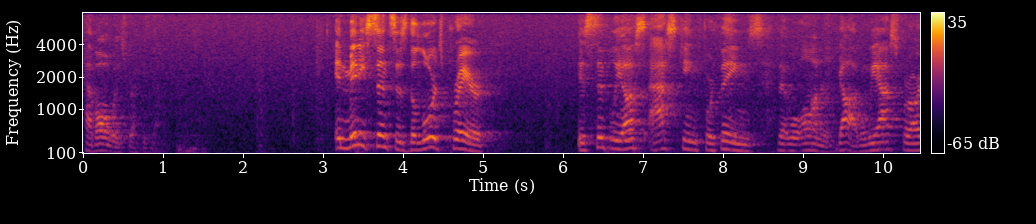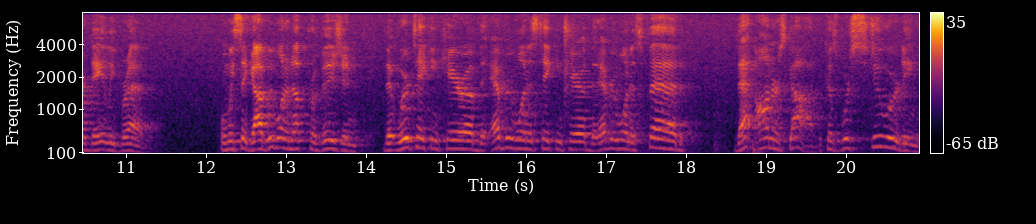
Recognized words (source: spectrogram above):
have always recognized. In many senses, the Lord's Prayer is simply us asking for things that will honor God. When we ask for our daily bread, when we say, God, we want enough provision that we're taken care of, that everyone is taken care of, that everyone is fed, that honors God because we're stewarding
